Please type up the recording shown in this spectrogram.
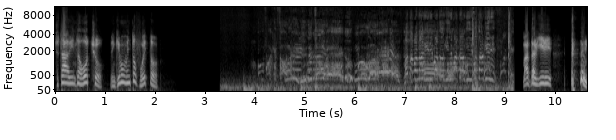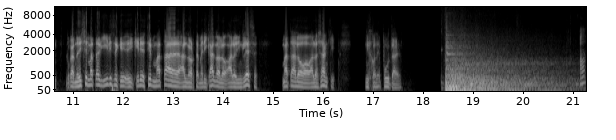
Yo estaba viendo a 8. ¿En qué momento fue esto? ¡Mata, mata al Giri, mata al Giri, mata al Giri, mata al Giri! Cuando dice mata al guiri, se que, quiere decir mata al norteamericano, a, lo- a los ingleses. Mata a, lo- a los yankees. Hijo de puta, eh. Ah.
